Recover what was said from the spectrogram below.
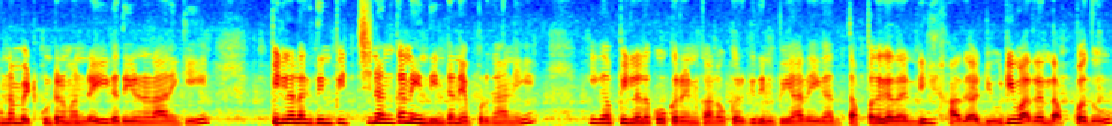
అన్నం పెట్టుకుంటామండి ఇక తినడానికి. పిల్లలకు తినిపించినాక నేను తింటాను ఎప్పుడు కానీ. ఇక పిల్లలకు ఒకరి వెనకాల ఒకరికి తినిపించాలి ఇక అది తప్పదు కదండి. అది ఆ డ్యూటీ మాత్రం తప్పదు.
